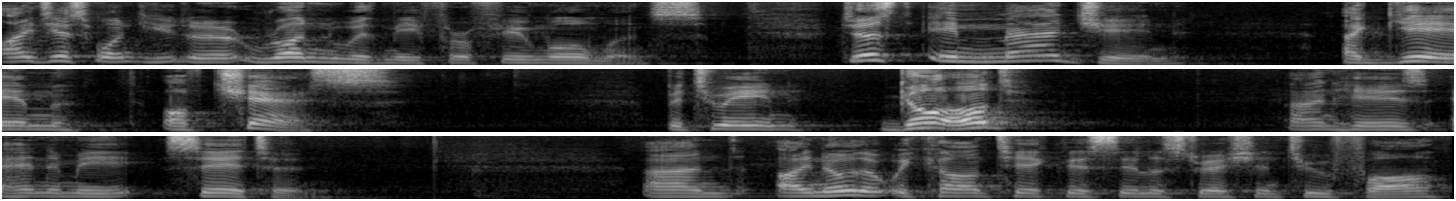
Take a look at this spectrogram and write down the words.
I just want you to run with me for a few moments. Just imagine a game of chess between God and his enemy Satan. And I know that we can't take this illustration too far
